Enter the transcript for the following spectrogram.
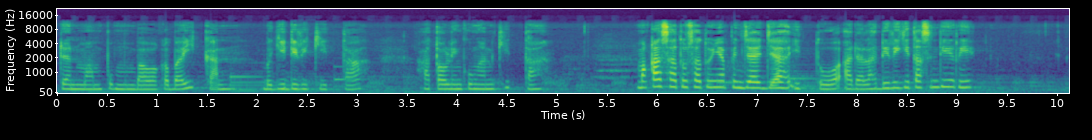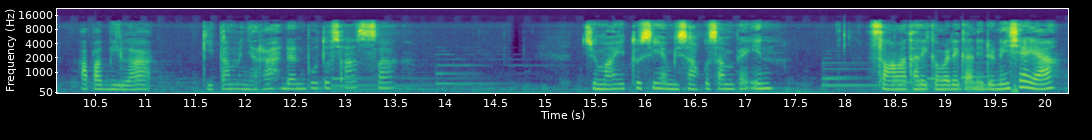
dan mampu membawa kebaikan bagi diri kita atau lingkungan kita, maka satu-satunya penjajah itu adalah diri kita sendiri. Apabila kita menyerah dan putus asa. Cuma itu sih yang bisa aku sampaikan. Selamat Hari Kemerdekaan Indonesia ya.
